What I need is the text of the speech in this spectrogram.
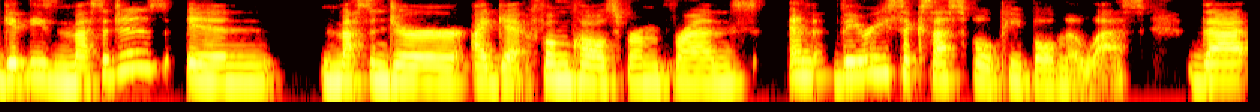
get these messages in messenger. I get phone calls from friends and very successful people, no less, that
